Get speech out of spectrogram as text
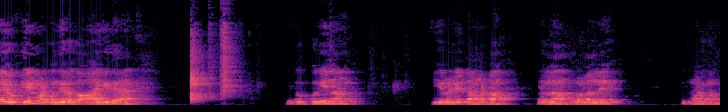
ರೋಲಲ್ಲೇ ಇವಾಗ ಕ್ಲೀನ್ ಮಾಡ್ಕೊಂಡಿರೋದು ಆಗಿದೆ. ಇದು ಪುದೀನ ಈರುಳ್ಳಿ ಟೊಮಾಟ ಎಲ್ಲ ರೋಲಲ್ಲಿ ಇದು ಮಾಡ್ಕೊಳ್ಳೋಣ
